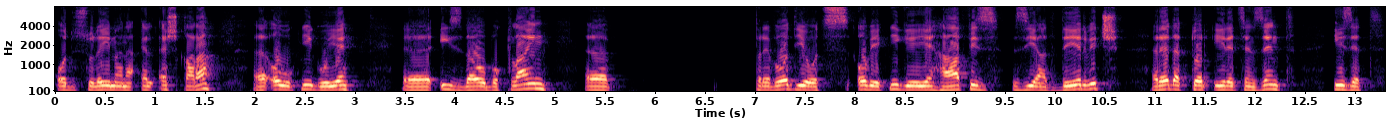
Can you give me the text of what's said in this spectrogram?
od Sulejmana El Eškara. Ovu knjigu je izdao Boklajn. Prevodioc ove knjige je Hafiz Zijad Dervić, redaktor i recenzent Izet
